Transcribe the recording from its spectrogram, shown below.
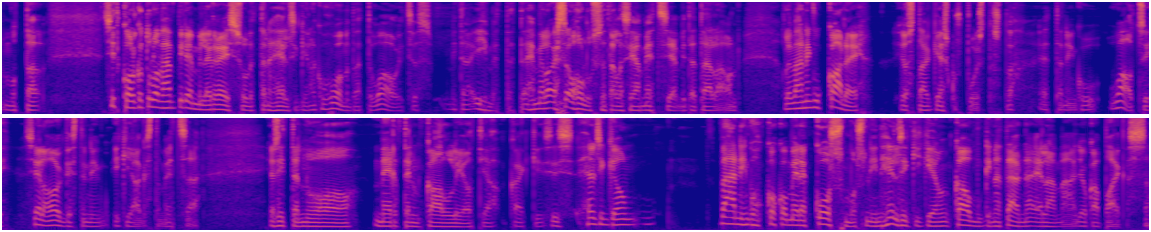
Mutta sitten kun alkoi tulla vähän pidemmille reissuille tänne Helsinkiin, alkoi huomata, että vau, itse asiassa mitä ihmettä, että eihän meillä ole edes Oulussa tällaisia metsiä, mitä täällä on. Oli vähän niin kuin kade jostain keskuspuistosta, että niin kuin vautsi, siellä on oikeasti niin kuin ikiaikaista metsää. Ja sitten nuo merten kalliot ja kaikki. Siis Helsinki on vähän niin kuin koko meidän kosmos, niin Helsinkikin on kaupunkina täynnä elämää joka paikassa.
